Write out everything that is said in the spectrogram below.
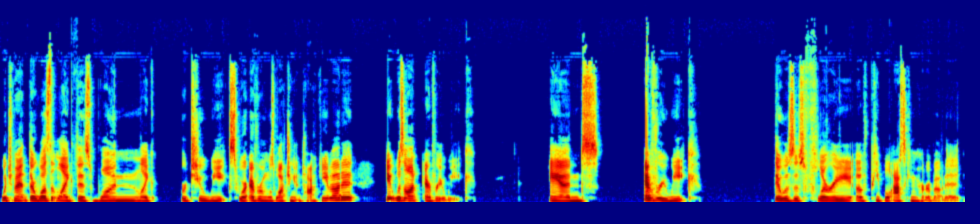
which meant there wasn't like this one like or two weeks where everyone was watching it and talking about it. It was on every week. And every week there was this flurry of people asking her about it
